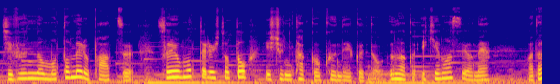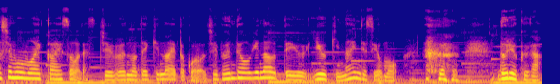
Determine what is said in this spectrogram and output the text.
自分の求めるパーツそれを持ってる人と一緒にタッグを組んでいくとうまくいきますよね私も毎回そうです自分のできないところ自分で補うっていう勇気ないんですよもう努力が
